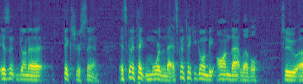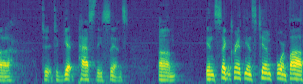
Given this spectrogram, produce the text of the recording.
isn't going to fix your sin. It's going to take more than that. It's going to take you going beyond that level to, uh, to, to get past these sins. Um, in 2 Corinthians 10 4 and 5,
